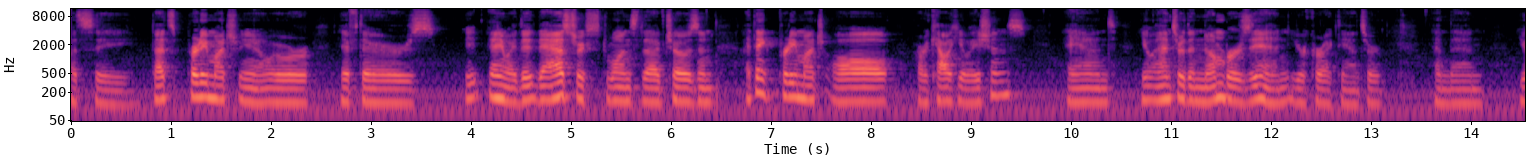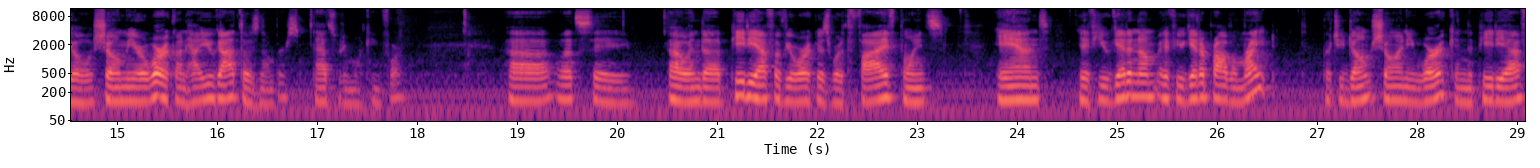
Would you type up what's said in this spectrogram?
let's see, that's pretty much, you know, or if there's, anyway, the, the asterisk ones that I've chosen, I think pretty much all are calculations. And you'll enter the numbers in your correct answer, and then you'll show me your work on how you got those numbers. That's what I'm looking for. Uh, let's see. Oh, and the PDF of your work is worth five points. And if you get a number, if you get a problem right, but you don't show any work in the PDF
